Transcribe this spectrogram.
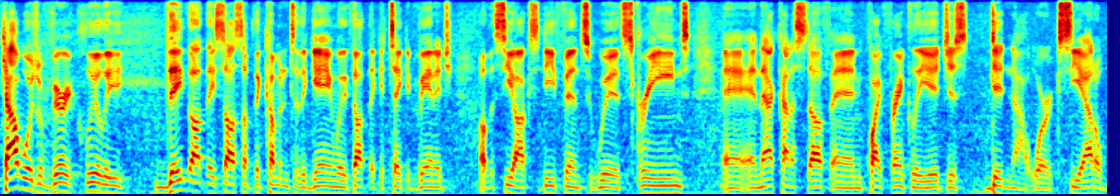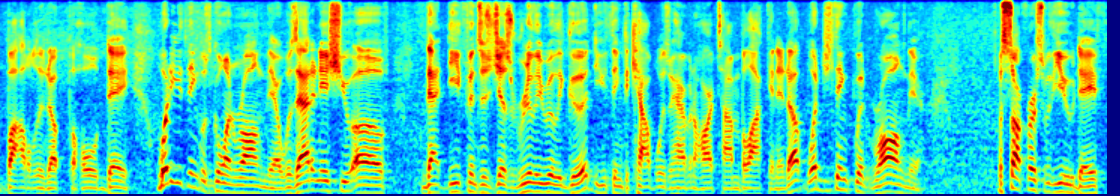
Cowboys were very clearly. They thought they saw something coming into the game where they thought they could take advantage of the Seahawks defense with screens and, and that kind of stuff. And quite frankly, it just did not work. Seattle bottled it up the whole day. What do you think was going wrong there? Was that an issue of that defense is just really, really good? Do you think the Cowboys are having a hard time blocking it up? What do you think went wrong there? Let's start first with you, Dave.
